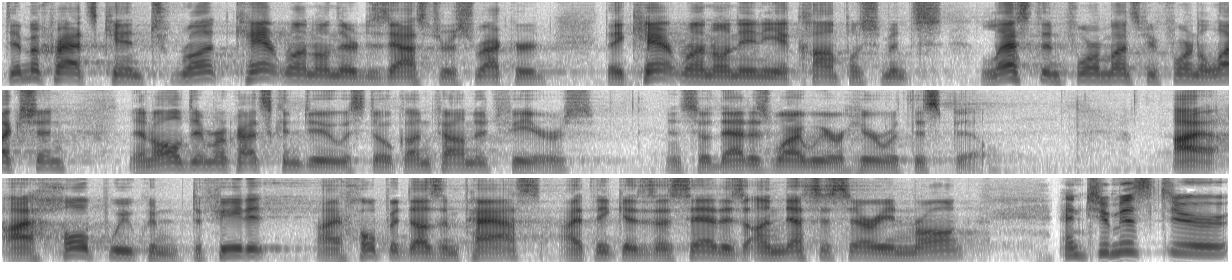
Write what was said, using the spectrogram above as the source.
Democrats can't run, can't run on their disastrous record. They can't run on any accomplishments less than four months before an election. And all Democrats can do is stoke unfounded fears. And so that is why we are here with this bill. I, I hope we can defeat it. I hope it doesn't pass. I think, as I said, is unnecessary and wrong. And to Mr.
